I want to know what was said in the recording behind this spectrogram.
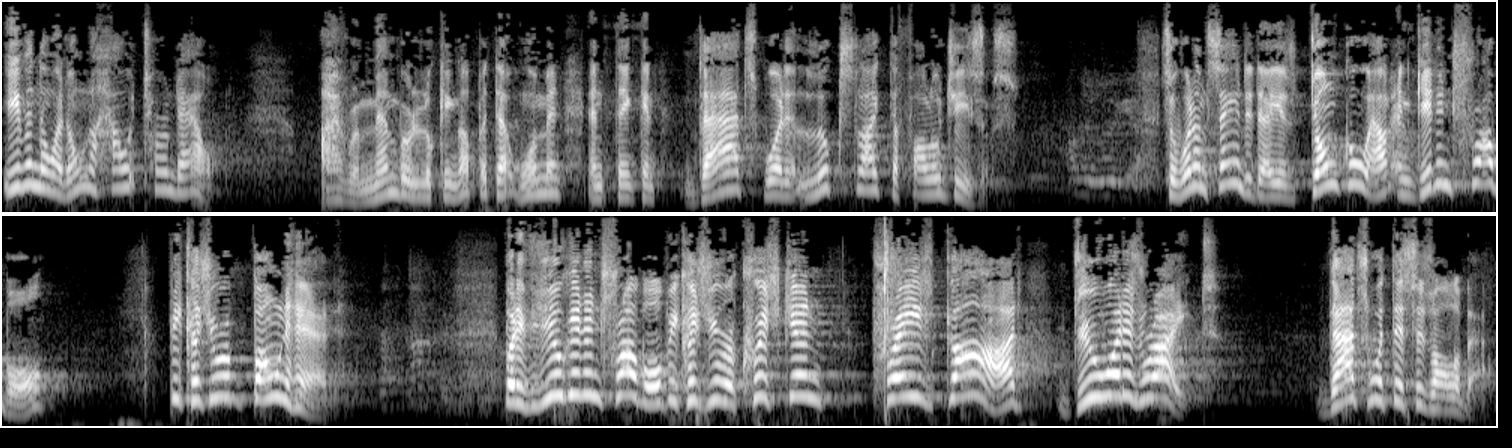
even though I don't know how it turned out, I remember looking up at that woman and thinking, that's what it looks like to follow Jesus. Hallelujah. So, what I'm saying today is don't go out and get in trouble because you're a bonehead. But if you get in trouble because you're a Christian, praise God, do what is right. That's what this is all about.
